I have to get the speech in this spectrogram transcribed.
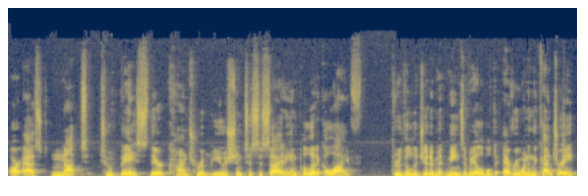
are asked not to base their contribution to society and political life through the legitimate means available to everyone in the country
